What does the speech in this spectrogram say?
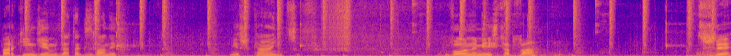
parkingiem dla tak zwanych mieszkańców. Wolne miejsca dwa, trzy.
